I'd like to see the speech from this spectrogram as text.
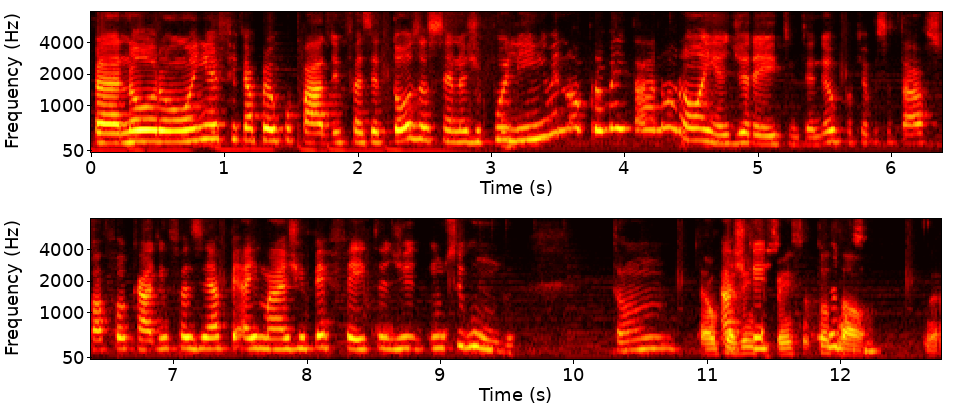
para Noronha e ficar preocupado em fazer todas as cenas de pulinho e não aproveitar a Noronha direito, entendeu? Porque você está só focado em fazer a, a, imagem perfeita de um segundo. Então, é o que a gente que pensa total. É.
